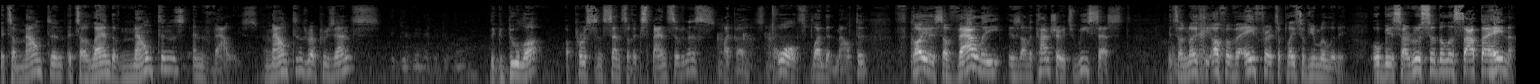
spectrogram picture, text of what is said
It's a mountain. It's a land of mountains and valleys. Mountains represents the gedula, a person's sense of expansiveness, like a tall, splendid mountain. Fkoyas, a valley, is on the contrary. It's recessed. It's a noichi of a efer. It's a place of humility. Lasata.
